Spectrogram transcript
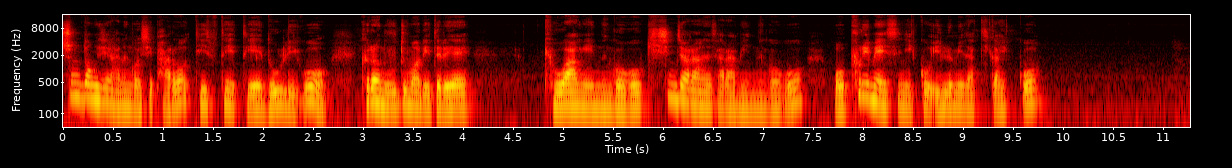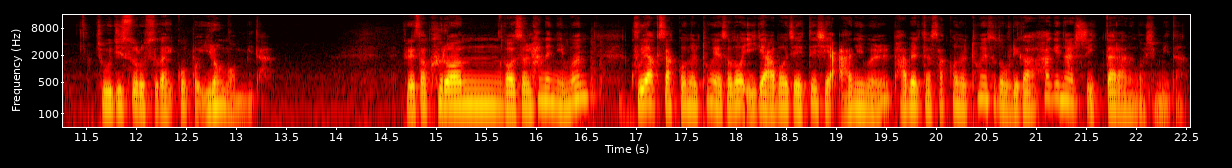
충동질하는 것이 바로 디스테이트의 논리고 그런 우두머리들의 교황이 있는 거고 키신저라는 사람이 있는 거고 뭐 프리메이슨이 있고 일루미나티가 있고 조지 소로스가 있고 뭐 이런 겁니다. 그래서 그런 것을 하느님은 구약 사건을 통해서도 이게 아버지의 뜻이 아님을 바벨탑 사건을 통해서도 우리가 확인할 수 있다라는 것입니다.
